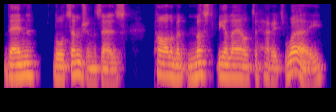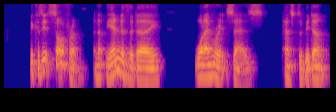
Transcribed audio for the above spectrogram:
then Lord Sumption says Parliament must be allowed to have its way because it's sovereign. And at the end of the day, whatever it says has to be done.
